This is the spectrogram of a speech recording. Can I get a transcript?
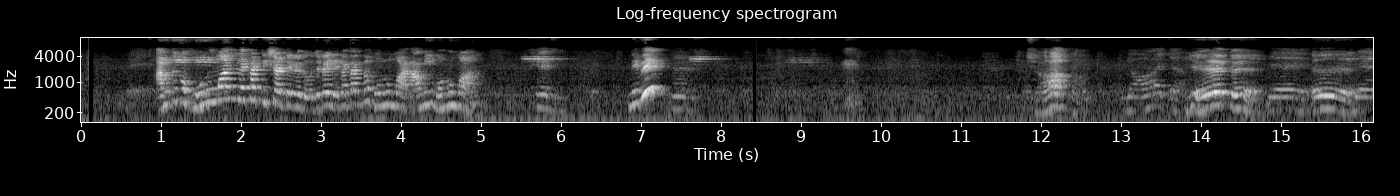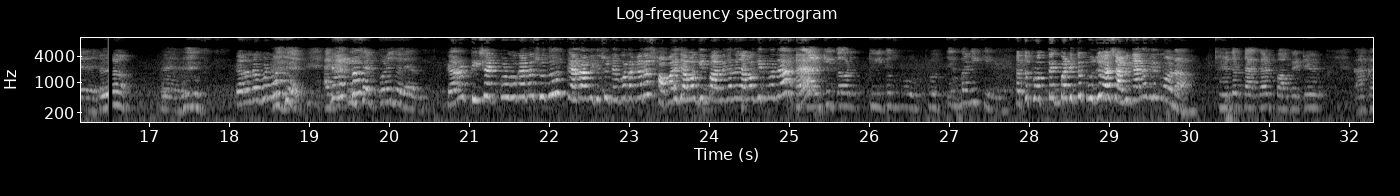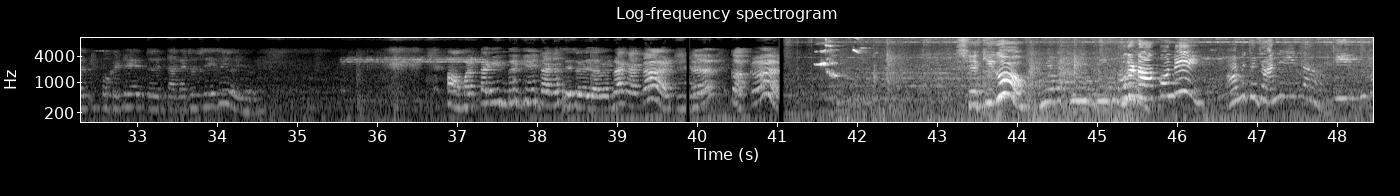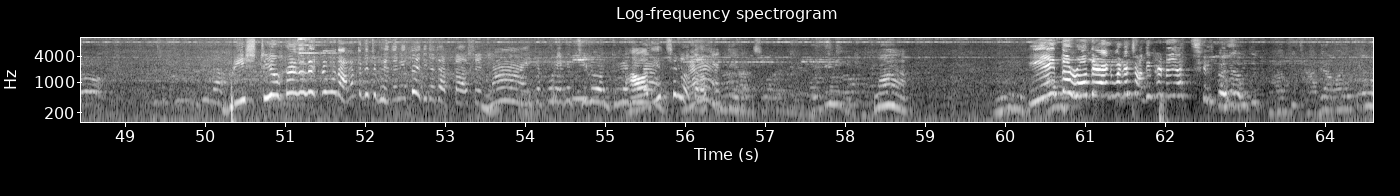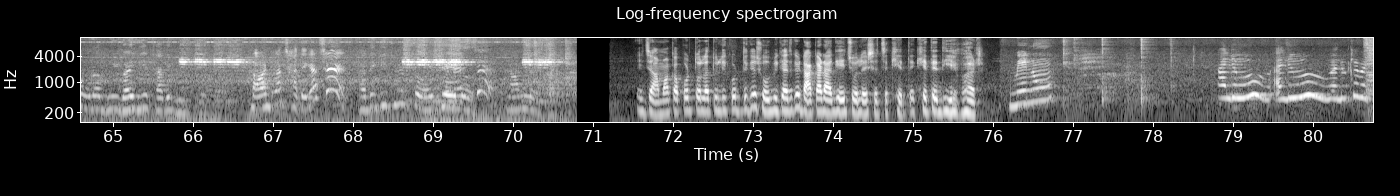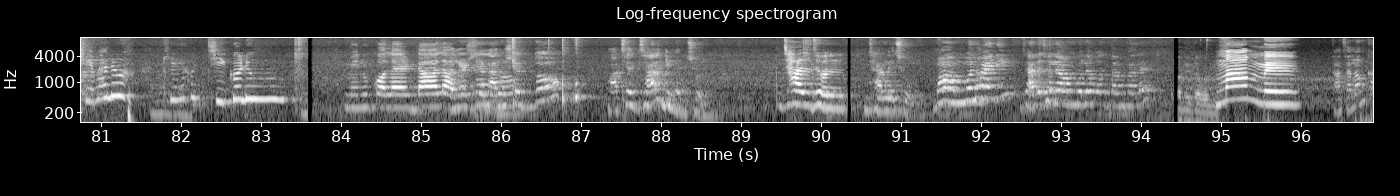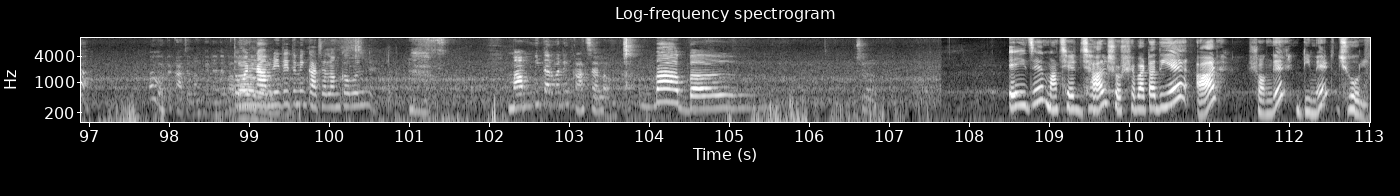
আমি তোকে হনুমান লেখা টি শার্ট এনে দেবো যেটা লেখা থাকবে হনুমান আমি হনুমান। নিবি? তা। তো তো তো পুজো আসে আমি কেন কিনবো না তোর টাকার পকেটে পকেটে টাকা তো শেষই হয়ে যাবে আমারটা কিনতে গিয়ে টাকা শেষ হয়ে যাবে না, কাকার হ্যাঁ কাকার সে কি গো? ওকে ডাকনি? আমি তো জানি না। বৃষ্টিও হয়ে গেল একটু আমার তো কিছু ভেজে নিতে এদিকে চারটা আসেনি। না এটা পড়ে গেছিল হাওয়া দিচ্ছিল তারা ক্লিপ দিয়ে দিচ্ছি না। এই তো রোদে একবারে চাঁদি ফেটে যাচ্ছিল। ওরা দুই ভাই গিয়ে ছাদে ঘুরছে বাবা তোমার ছাদে গেছে ছাদে গিয়েছিল তো? নামলো। এই জামা কাপড় তোলাতুলি করতে গিয়ে সৌভিক আজকে ডাকার আগেই চলে এসেছে খেতে খেতে দিয়ে এবার। মেনু? আলু আলু কে বসে ভালো। কে হচ্ছে গলু? মেনু কলার ডাল আলু আলুর ঝাল আলু সেদ্ধ মাছের ঝাল ডিমের ঝোল। ঝাল ঝোল। ঝালে ঝোল। মা অম্বল হয়নি? ঝালে ঝোলে অম্বলে বলতাম তাহলে। মাম্মি। কাঁচা লঙ্কা? ও একটা কাঁচা লঙ্কা তোমার নাম নিতে তুমি কাঁচা লঙ্কা বললে? মাম্মি তার মানে কাঁচা লঙ্কা। বাবা। এই যে মাছের ঝাল সর্ষে বাটা দিয়ে আর সঙ্গে ডিমের ঝোল।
